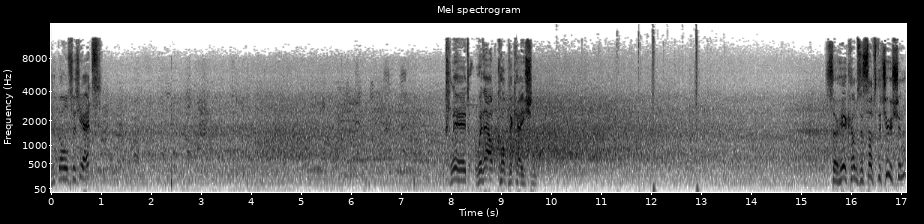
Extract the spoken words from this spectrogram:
No goals as yet. Cleared without complication. So here comes a substitution.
